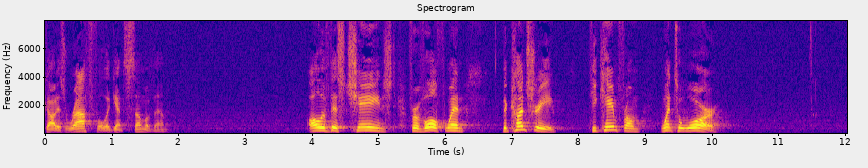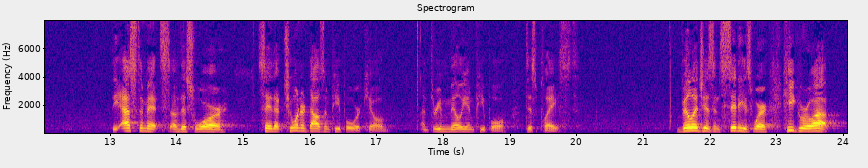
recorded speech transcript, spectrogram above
God is wrathful against some of them. All of this changed for Volf when the country he came from went to war. The estimates of this war say that 200,000 people were killed and 3 million people displaced. Villages and cities where he grew up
